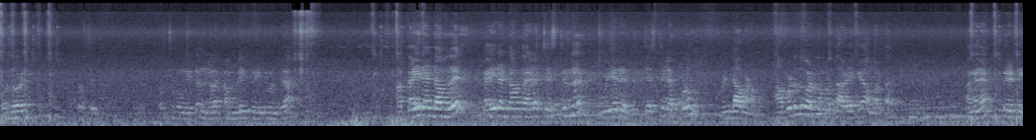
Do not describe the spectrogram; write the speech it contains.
തൊണ്ണൂറ് കുറച്ച് കുറച്ച് പൊങ്ങിയിട്ട് നിങ്ങളെ കംപ്ലീറ്റ് വെയിറ്റ് കൊണ്ടുവരിക. ആ കൈ രണ്ടാമത് കൈ രണ്ടാമത് അയാളെ ചെസ്റ്റിൽ നിന്ന് ഉയരരുത്. ചെസ്റ്റിൽ എപ്പോഴും ഉണ്ടാവണം. അവിടെ നിന്ന് വേണം നമ്മൾ താഴേക്ക് അമർത്താൻ. അങ്ങനെ തേട്ടി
